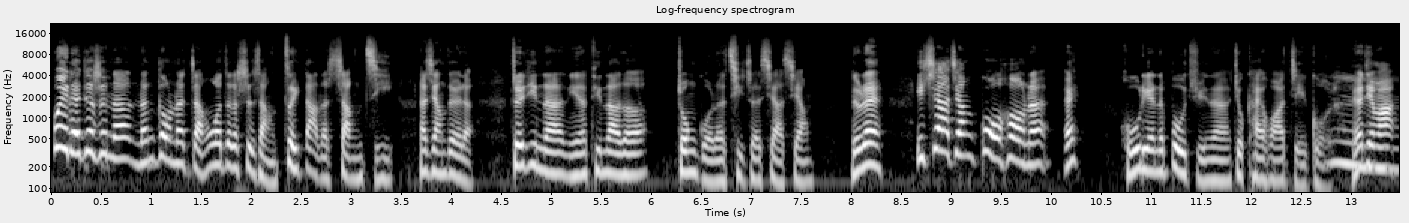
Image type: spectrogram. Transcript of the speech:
为的就是呢，能够呢掌握这个市场最大的商机。那相对的，最近呢，你要听到说中国的汽车下乡，对不对？一下乡过后呢，哎，胡联的布局呢就开花结果了，了解吗？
